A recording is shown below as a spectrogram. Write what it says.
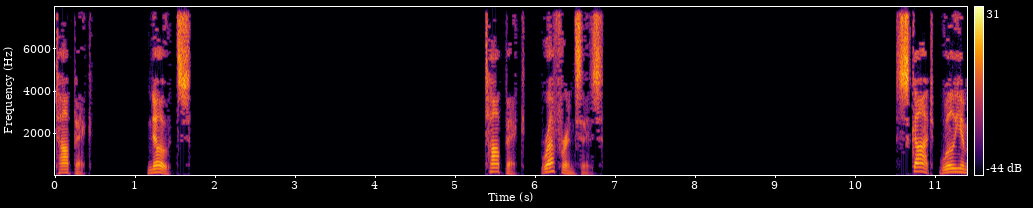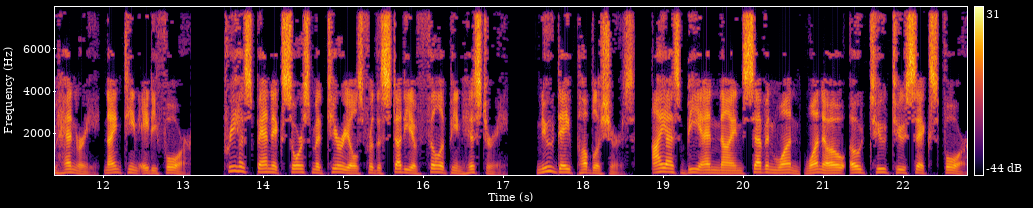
Topic. Notes References Scott, William Henry 1984. Pre-Hispanic Source Materials for the Study of Philippine History. New Day Publishers. ISBN 971-10-0226-4.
